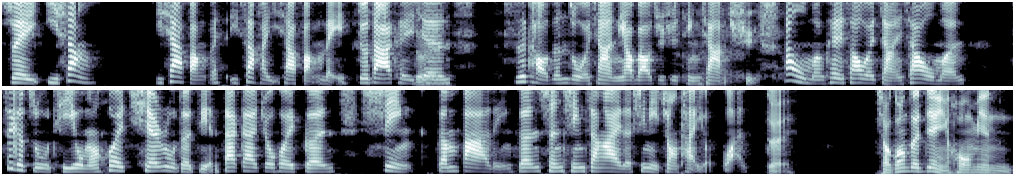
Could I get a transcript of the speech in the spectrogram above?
所以以上、以下防，诶，以上还以下防雷，就大家可以先思考斟酌一下，你要不要继续听下去。那我们可以稍微讲一下我们。这个主题我们会切入的点，大概就会跟性、跟霸凌、跟身心障碍的心理状态有关。对，小光在电影后面，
